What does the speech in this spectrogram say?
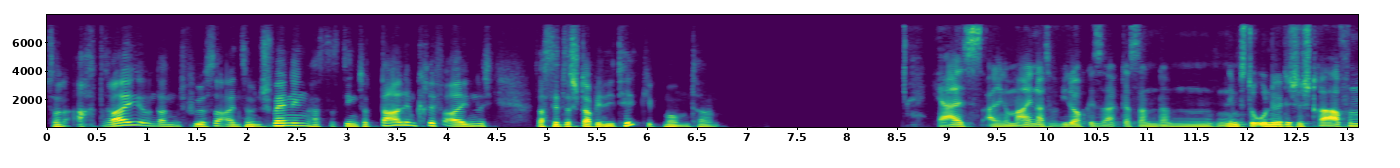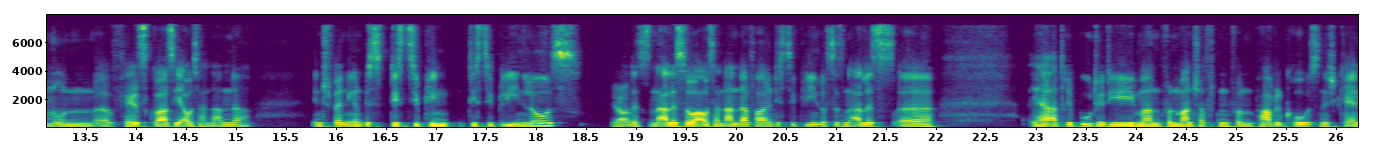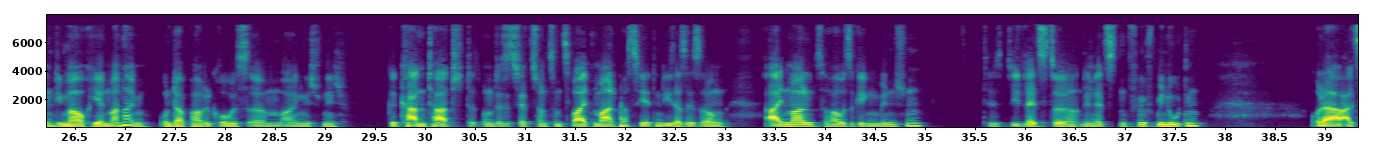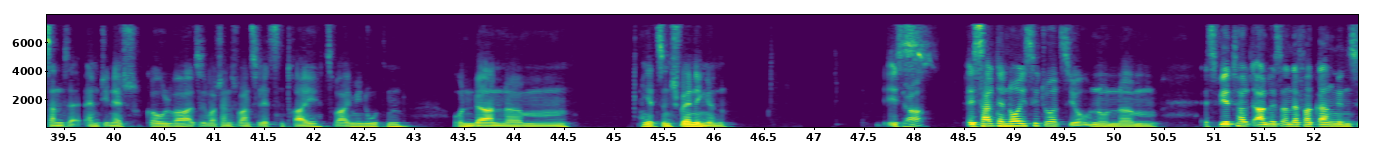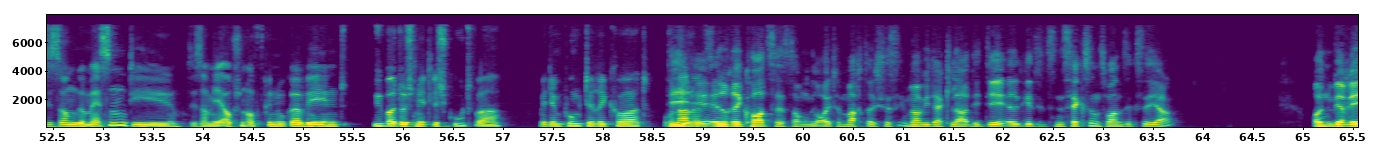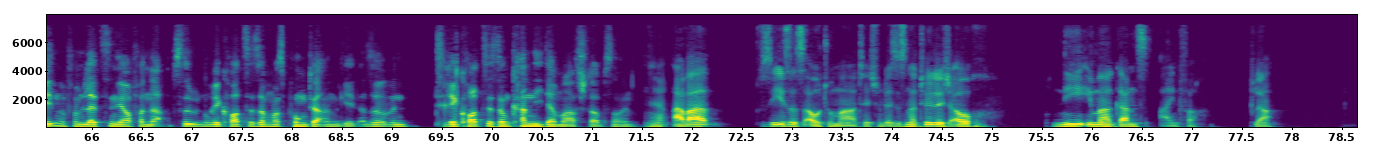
so ein 8-3 und dann führst du eins in Schwenning, hast das Ding total im Griff eigentlich, dass dir das Stabilität gibt momentan. Ja, ist allgemein, also wie du auch gesagt hast, dann, dann nimmst du unnötige Strafen und äh, fällst quasi auseinander in Schwenningen, bist disziplin, disziplinlos. Ja. Das sind alles so auseinanderfallen, disziplinlos, das sind alles äh, ja, Attribute, die man von Mannschaften von Pavel Groß nicht kennt, die man auch hier in Mannheim unter Pavel Groß ähm, eigentlich nicht gekannt hat. Und das ist jetzt schon zum zweiten Mal passiert in dieser Saison. Einmal zu Hause gegen München, die, die letzte, ja. die letzten fünf Minuten. Oder als dann der Empty Net Goal war, also wahrscheinlich waren es die letzten drei, zwei Minuten. Und dann ähm, jetzt in Schwenningen. Ist, ja. ist halt eine neue Situation und ähm, es wird halt alles an der vergangenen Saison gemessen, die, das haben wir auch schon oft genug erwähnt, überdurchschnittlich gut war mit dem Punkterekord. DL-Rekordsaison, Leute, macht euch das immer wieder klar. Die DL geht jetzt ins 26. Jahr. Und wir reden vom letzten Jahr von einer absoluten Rekordsaison, was Punkte angeht. Also wenn die Rekordsaison kann nie der Maßstab sein. Ja, aber sie ist es automatisch. Und es ist natürlich auch nie immer ganz einfach. Klar.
